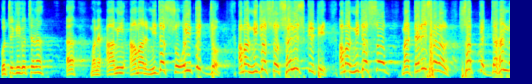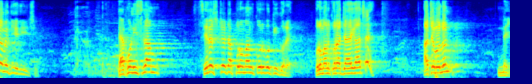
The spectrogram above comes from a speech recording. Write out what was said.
করছে কি করছে না? মানে আমি আমার নিজস্ব ঐতিহ্য, আমার নিজস্ব সংস্কৃতি, আমার নিজস্ব ট্র্যাডিশনাল সবকে জাহান নামে দিয়ে দিয়েছি। এখন ইসলাম শ্রেষ্ঠ এটা প্রমাণ করব কি করে? প্রমাণ করার জায়গা আছে? আছে বলুন? নেই।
